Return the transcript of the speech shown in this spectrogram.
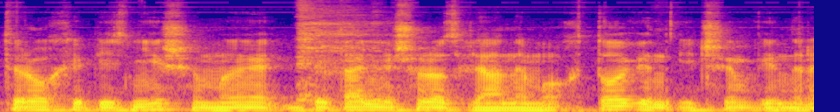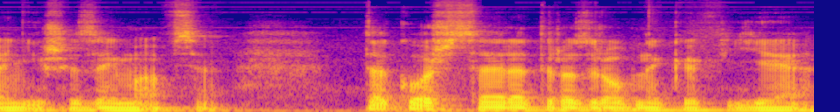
трохи пізніше ми детальніше розглянемо, хто він і чим він раніше займався. Також серед розробників є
